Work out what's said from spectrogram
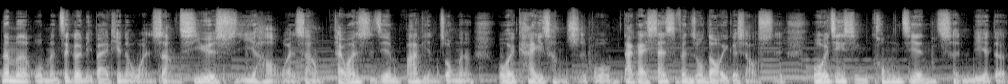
那么我们这个礼拜天的晚上，七月十一号晚上台湾时间八点钟呢，我会开一场直播，大概三十分钟到一个小时，我会进行空间陈列的。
